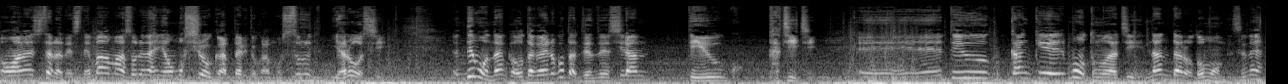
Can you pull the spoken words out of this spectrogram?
お話したらですね、まあまあそれなりに面白かったりとかもするやろうし、でもなんかお互いのことは全然知らんっていう立ち位置。えー、っていう関係も友達なんだろうと思うんですよね。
